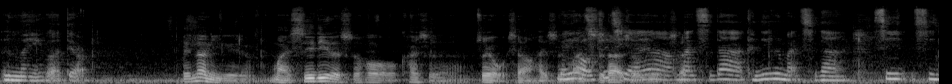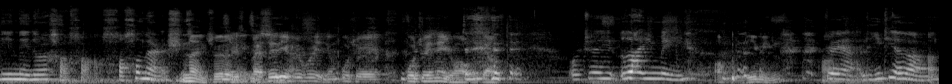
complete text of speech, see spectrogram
那么一个地儿。哎，那你买 CD 的时候开始追偶像，还是没有，之前呀、买？磁带肯定是买磁带，C C D 那都是好好好后面的事情。那你追的买 CD 是不是已经不追不追那种偶像？我追黎明，哦，黎明。啊对呀、黎天王，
